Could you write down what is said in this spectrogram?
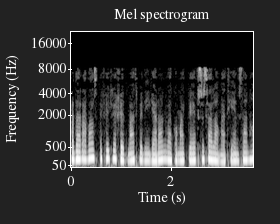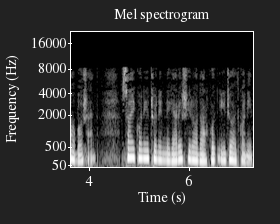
و در عوض به فکر خدمت به دیگران و کمک به حفظ سلامتی انسانها باشند. سعی کنید چنین نگرشی را در خود ایجاد کنید.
